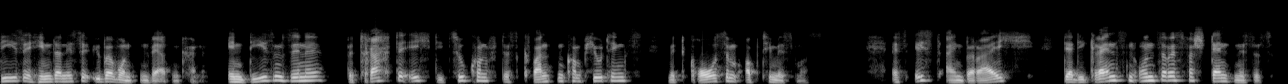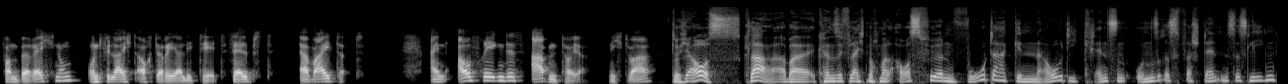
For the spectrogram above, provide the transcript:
diese Hindernisse überwunden werden können. In diesem Sinne betrachte ich die Zukunft des Quantencomputings mit großem Optimismus. Es ist ein Bereich, der die Grenzen unseres Verständnisses von Berechnung und vielleicht auch der Realität selbst erweitert. Ein aufregendes Abenteuer, nicht wahr? Durchaus, klar. Aber können Sie vielleicht nochmal ausführen, wo da genau die Grenzen unseres Verständnisses liegen?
